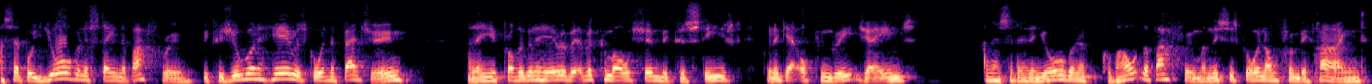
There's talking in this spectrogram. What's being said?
I said, but you're going to stay in the bathroom because you're going to hear us go in the bedroom and then you're probably going to hear a bit of a commotion because Steve's going to get up and greet James. And I said, and then you're going to come out the bathroom and this is going on from behind,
